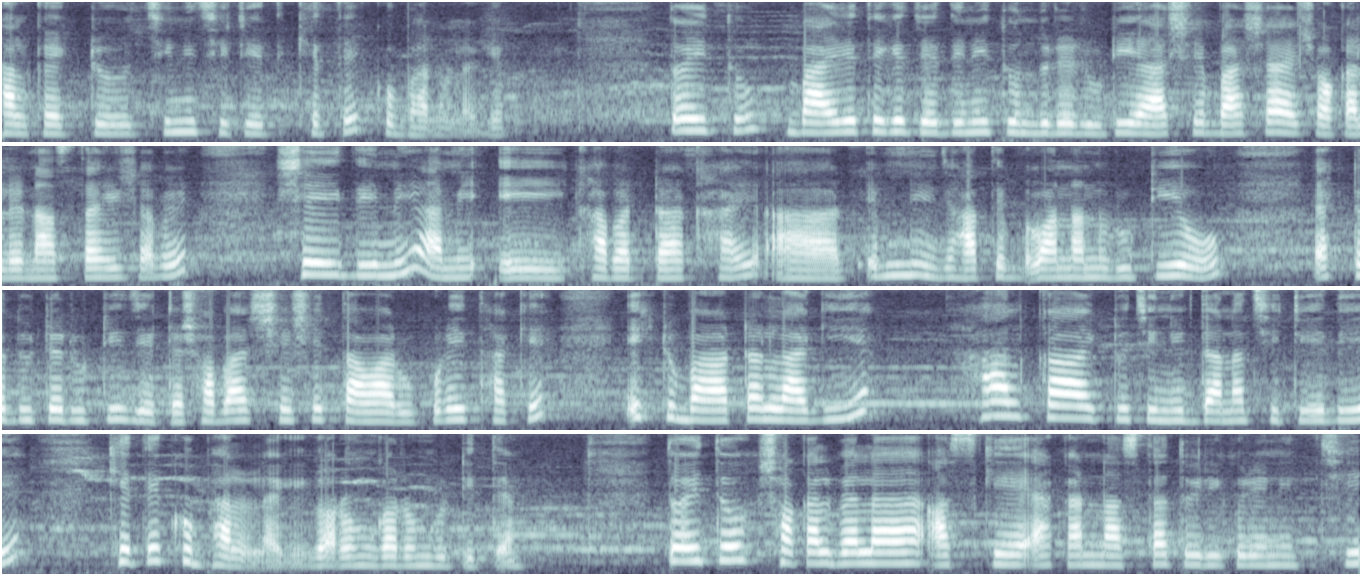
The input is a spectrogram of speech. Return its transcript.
হালকা একটু চিনি ছিটিয়ে খেতে খুব ভালো লাগে। তো এই তো, বাইরে থেকে যেদিনই তুন্দুরে রুটি আসে বাসায় সকালে নাস্তা হিসাবে, সেই দিনই আমি এই খাবারটা খাই। আর এমনি হাতে বানানো রুটিও, একটা দুইটা রুটি যেটা সবার শেষে তাওয়ার উপরেই থাকে, একটু বাটার লাগিয়ে হালকা একটু চিনির দানা ছিটিয়ে দিয়ে খেতে খুব ভালো লাগে গরম গরম রুটিতে। তো এই তো সকালবেলা আজকে একার নাস্তা তৈরি করে নিচ্ছি।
